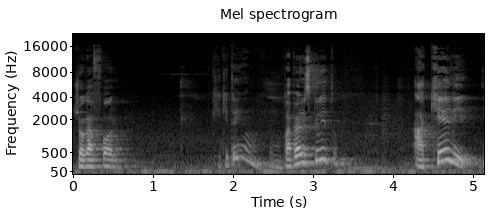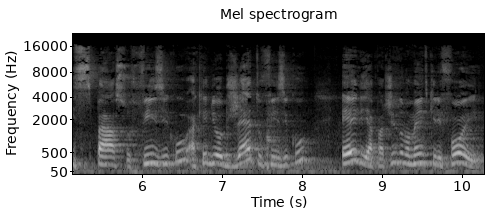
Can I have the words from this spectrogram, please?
jogar fora. Que, que tem um, um papel escrito. Aquele espaço físico, aquele objeto físico, ele, a partir do momento que ele foi,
